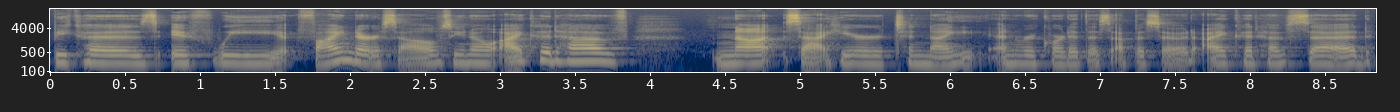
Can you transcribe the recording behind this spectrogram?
because if we find ourselves, you know, I could have not sat here tonight and recorded this episode. I could have said,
